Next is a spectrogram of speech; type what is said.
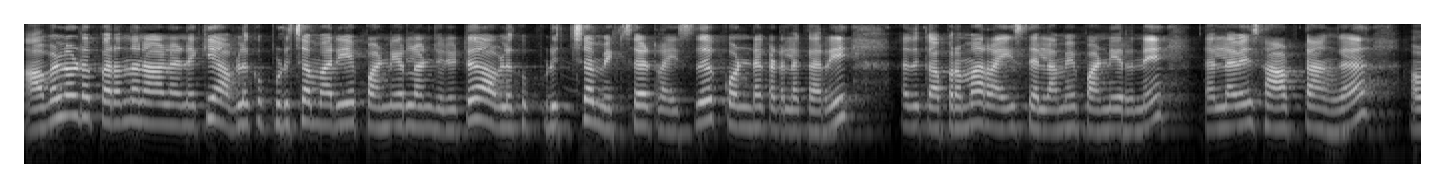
அவளோட பிறந்த நாள் அன்னைக்கு அவளுக்கு பிடிச்ச மாதிரியே பண்ணிடலான்னு சொல்லிட்டு அவளுக்கு பிடிச்ச மிக்சட் ரைஸு கொண்டக்கடலை கறி அதுக்கப்புறமா ரைஸ் எல்லாமே பண்ணியிருந்தேன் நல்லாவே சாப்பிட்டாங்க. அவ்வளோ-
